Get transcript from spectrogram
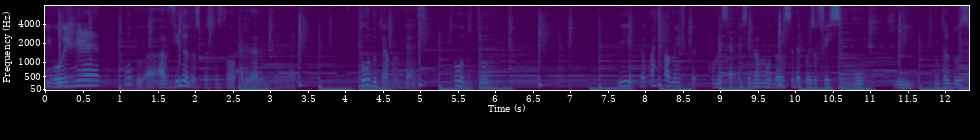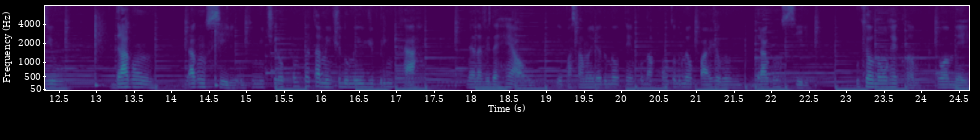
E hoje é tudo. A, a vida das pessoas está localizada na internet. Tudo que acontece. Tudo, tudo. E eu particularmente comecei a perceber a mudança depois do Facebook, que introduziu Dragon Dragon City, o que me tirou completamente do meio de brincar né, na vida real. Eu passar a maioria do meu tempo na conta do meu pai jogando Dragon City, o que eu não reclamo. Eu amei,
